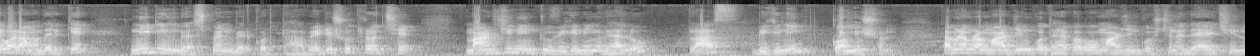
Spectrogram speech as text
এবার আমাদেরকে নিট ইনভেস্টমেন্ট বের করতে হবে। এটি সূত্র হচ্ছে margin into beginning value plus beginning commission তারপরে আমরা মার্জিন কোথায় পাবো? মার্জিন কোশ্চেনে দেওয়াই ছিল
